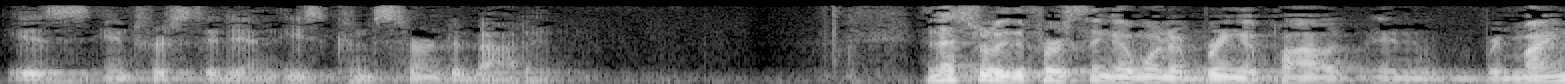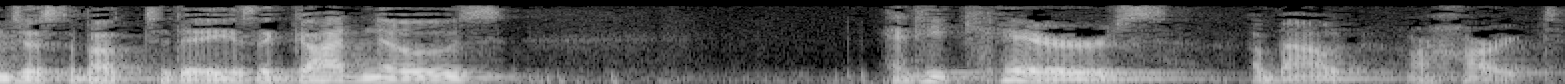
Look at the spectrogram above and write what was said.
is interested in. He's concerned about it. And that's really the first thing I want to bring about and remind us about today is that God knows and He cares about our heart.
